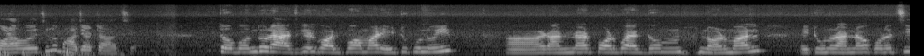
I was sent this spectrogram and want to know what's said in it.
করা হয়েছিল ভাজাটা আছে। তো বন্ধুরা আজকের গল্প আমার এইটুকুনই। রান্নার পর্ব একদম নর্মাল এইটুকুনো রান্নাও করেছি।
